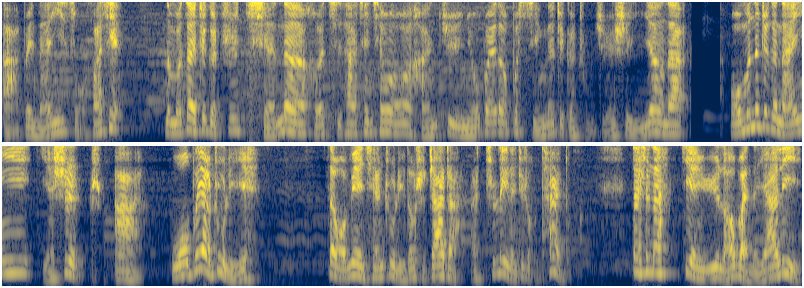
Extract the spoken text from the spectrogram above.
啊，被男一所发现。那么在这个之前呢，和其他千千万万韩剧牛掰到不行的这个主角是一样的。我们的这个男一也是啊，我不要助理，在我面前助理都是渣渣啊之类的这种态度。但是呢，鉴于老板的压力，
